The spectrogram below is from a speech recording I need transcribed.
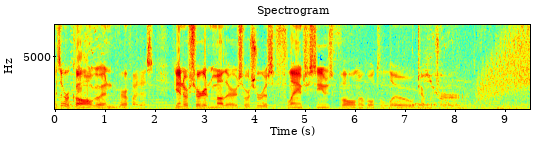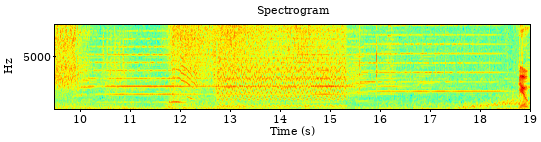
As I recall, I'll go ahead and verify this. Ganondorf's surrogate mother, sorceress of flame, she seems vulnerable to low temperature. Nope.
